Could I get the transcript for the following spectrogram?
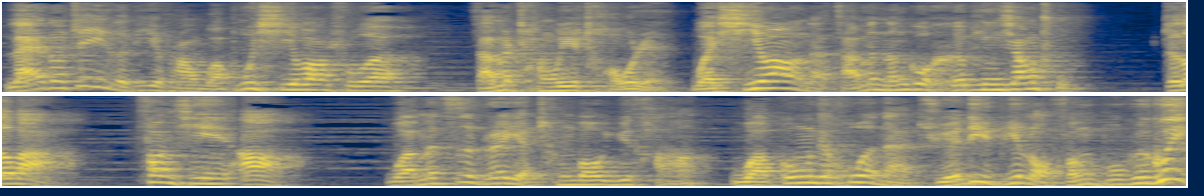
来到这个地方，我不希望说咱们成为仇人，我希望呢，咱们能够和平相处。知道吧？放心啊，我们自个儿也承包鱼塘，我供的货呢，绝对比老冯不会贵。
